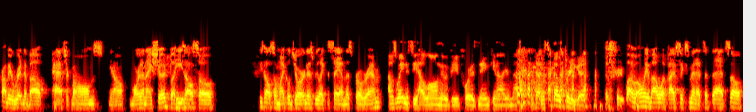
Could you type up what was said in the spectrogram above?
probably written about Patrick Mahomes, you know, more than I should, but he's also he's also Michael Jordan, as we like to say on this program. I was waiting to see how long it would be before his name came out of your mouth. that was that was pretty good. That was pretty. Well, only about what five six minutes, if that. So,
